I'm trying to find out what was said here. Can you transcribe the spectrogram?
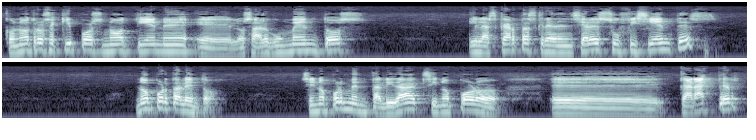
Con otros equipos no tiene eh, los argumentos y las cartas credenciales suficientes, no por talento, sino por mentalidad, sino por eh, carácter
